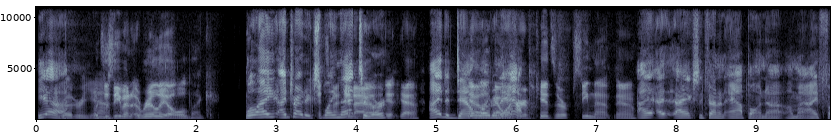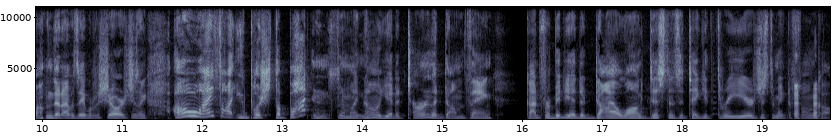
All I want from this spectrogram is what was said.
Yeah. Rotary, yeah. which is even really old. Like Well, I, I tried to explain it's- that to I- her. it- yeah, I had to yeah. download Like, I an wonder app. if kids have seen that. Yeah. I, I, I actually found an app on uh, on my iPhone that I was able to show her. She's like, "Oh, I thought you pushed the buttons." And I'm like, "No, you had to turn the dumb thing. God forbid you had to dial long distance. It'd take you three years just to make the phone call."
